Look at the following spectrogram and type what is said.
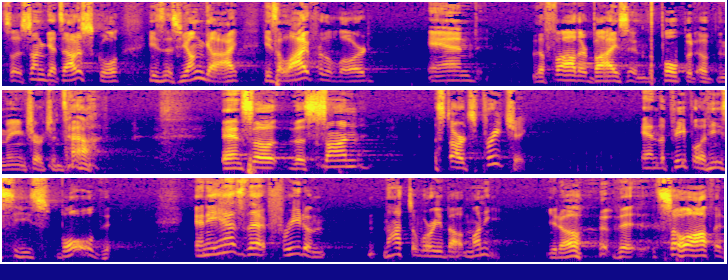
So his son gets out of school. He's this young guy. He's alive for the Lord. And the father buys him the pulpit of the main church in town. And so the son starts preaching. And the people, and he's, he's bold. And he has that freedom not to worry about money, you know, that so often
